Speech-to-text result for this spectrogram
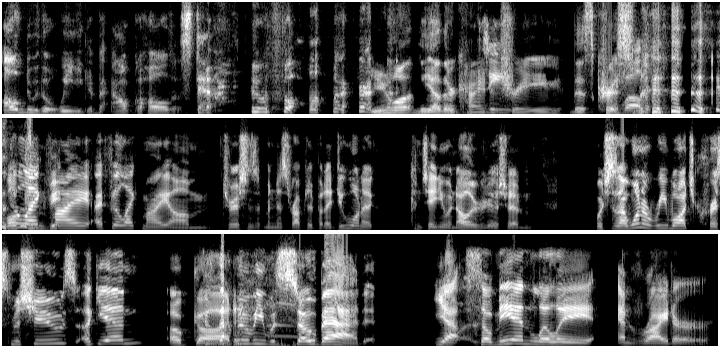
I'll do the weed, but alcohol's a step too far. You want the other kind See- of tree this Christmas. I feel like my I feel like my um traditions have been disrupted, but I do want to continue another tradition, which is I want to rewatch Christmas Shoes again. Oh god. that movie was so bad. Yeah, so me and Lily and Ryder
